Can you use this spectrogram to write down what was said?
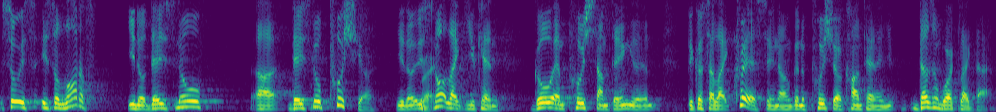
so it's, it's a lot of, you know, there's no, uh, there's no push here. You know, it's right. not like you can go and push something uh, because I like Chris, you know, I'm going to push your content. And it doesn't work like that.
